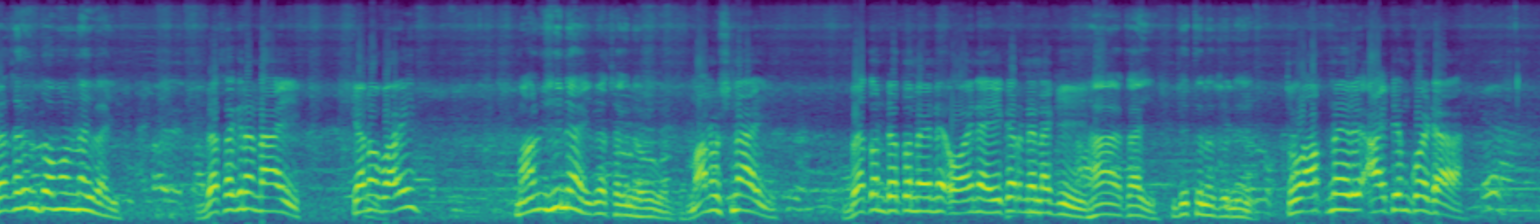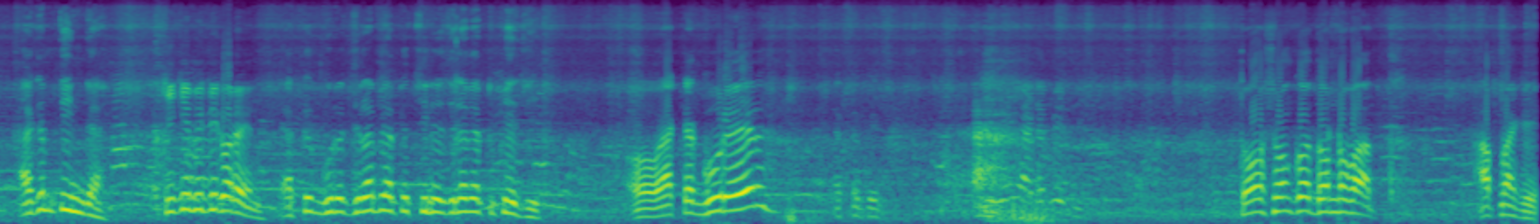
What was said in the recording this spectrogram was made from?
বেচা কিন্তু আমার নাই ভাই। বেচা কিনা নাই? কেন ভাই? মানুষই নাই বেচা কিনা মানুষ নাই? বেতন টেতন হয় না এই কারণে নাকি? হ্যাঁ তাই বেতনের জন্য তো আপনার আইটেম কয়টা? আইটেম তিনটা। কি কি বিক্রি করেন? একটা গুড়ের জিলাপি একটা চিনের জিলাপি একটা পেঁয়াজি ও একটা গুড়ের? একটা পেঁয়াজি তো অসংখ্য ধন্যবাদ। আপনাকে।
